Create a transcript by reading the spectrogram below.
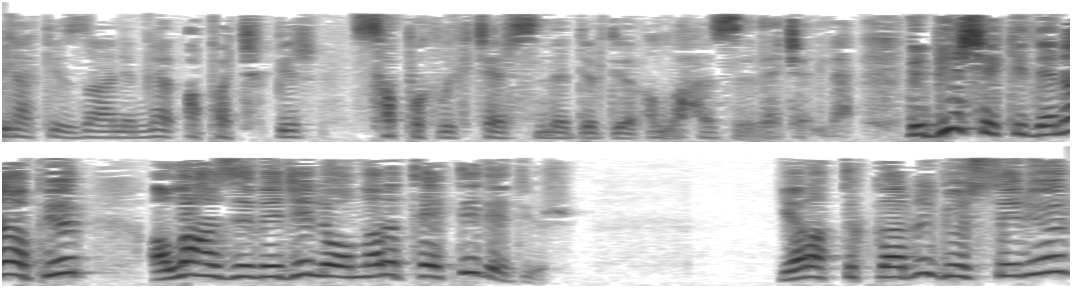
Bilakis zalimler apaçık bir sapıklık içerisindedir diyor Allah Azze ve Celle. Ve bir şekilde ne yapıyor? Allah Azze ve Celle onları tehdit ediyor. Yarattıklarını gösteriyor.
